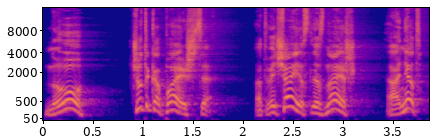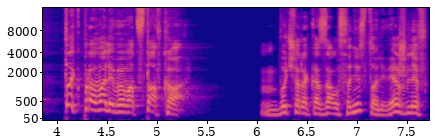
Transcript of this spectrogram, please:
«Ну, чё ты копаешься? Отвечай, если знаешь, а нет, так проваливай в отставку!» Бучер оказался не столь вежлив,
